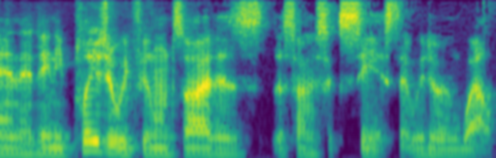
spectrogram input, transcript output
and that any pleasure we feel inside is a sign of success that we're doing well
